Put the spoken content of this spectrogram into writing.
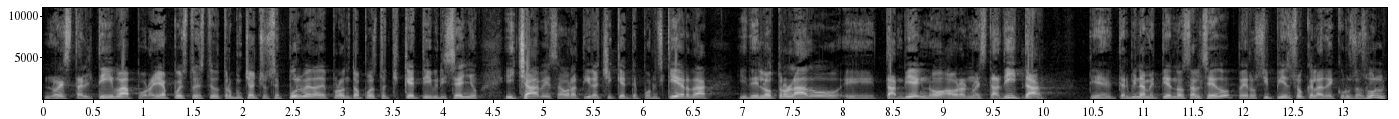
no está el Tiva, por ahí ha puesto este otro muchacho Sepúlveda, de pronto ha puesto Chiquete y Briseño y Chávez, ahora tira Chiquete por izquierda, y del otro lado eh, también, ¿no? Ahora no está Dita, termina metiendo a Salcedo, pero sí pienso que la de Cruz Azul.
